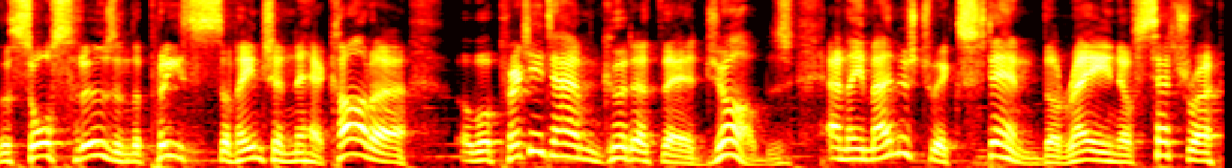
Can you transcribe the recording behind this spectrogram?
the sorcerers and the priests of ancient Nehekhara were pretty damn good at their jobs, and they managed to extend the reign of Settra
